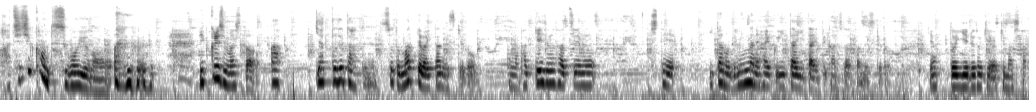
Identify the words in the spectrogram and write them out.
8時間ってすごいよな。びっくりしました。あやっと出たって思ってちょっと待ってはいたんですけどこのパッケージの撮影もしていたのでみんなに早く言いたい言いたいって感じだったんですけどやっと言える時が来ました、は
